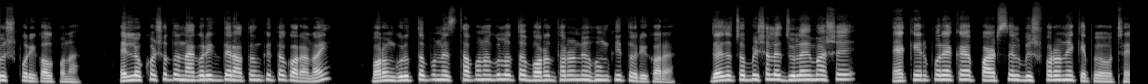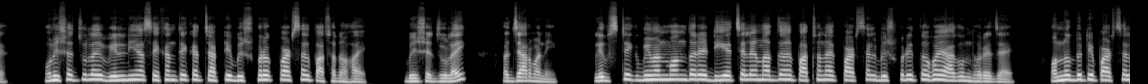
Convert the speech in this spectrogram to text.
রুশ পরিকল্পনা। এর লক্ষ্য শুধু নাগরিকদের আতঙ্কিত করা নয়, বরং গুরুত্বপূর্ণ স্থাপনাগুলোতে বড় ধরনের হুমকি তৈরি করা। দুই সালে জুলাই মাসে একের পর এক পার্সেল বিস্ফোরণে কেঁপে ওঠে। উনিশে জুলাই ভিলনিয়াস এখান থেকে চারটি বিস্ফোরক পার্সেল পাঠানো হয়। বিশে জুলাই, জার্মানি। লিপস্টিক বিমানবন্দরে ডিএচএল এর মাধ্যমে পাঠানো এক পার্সেল বিস্ফোরিত হয়ে আগুন ধরে যায়। অন্য দুটি পার্সেল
